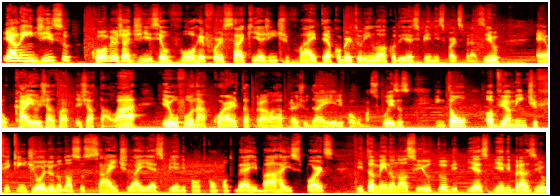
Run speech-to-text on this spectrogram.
E além disso, como eu já disse, eu vou reforçar aqui, a gente vai ter a cobertura em loco do ESPN Esportes Brasil. É, o Caio já, já tá lá, eu vou na quarta para lá para ajudar ele com algumas coisas. Então, obviamente, fiquem de olho no nosso site lá, espn.com.br/esportes e também no nosso YouTube ESPN Brasil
